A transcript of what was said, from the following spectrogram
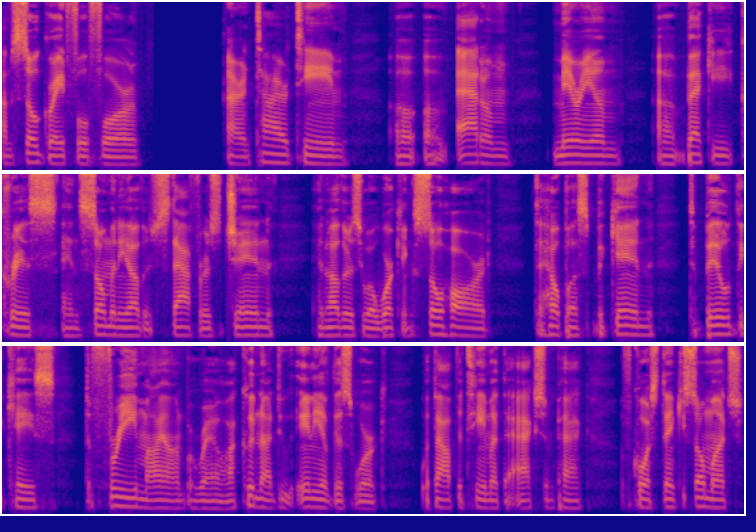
I'm so grateful for our entire team uh, uh, Adam, Miriam, uh, Becky, Chris, and so many other staffers, Jen, and others who are working so hard to help us begin to build the case to free Myon Burrell. I could not do any of this work without the team at the Action PAC. Of course, thank you so much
